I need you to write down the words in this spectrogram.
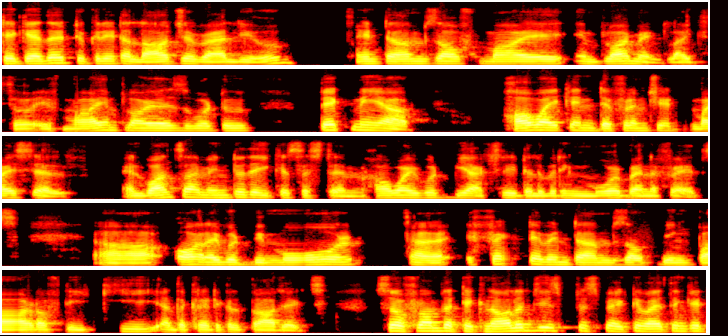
together to create a larger value in terms of my employment. Like, so if my employers were to pick me up, how I can differentiate myself. And once I'm into the ecosystem, how I would be actually delivering more benefits, uh, or I would be more uh, effective in terms of being part of the key and the critical projects. So from the technologies perspective, I think it,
